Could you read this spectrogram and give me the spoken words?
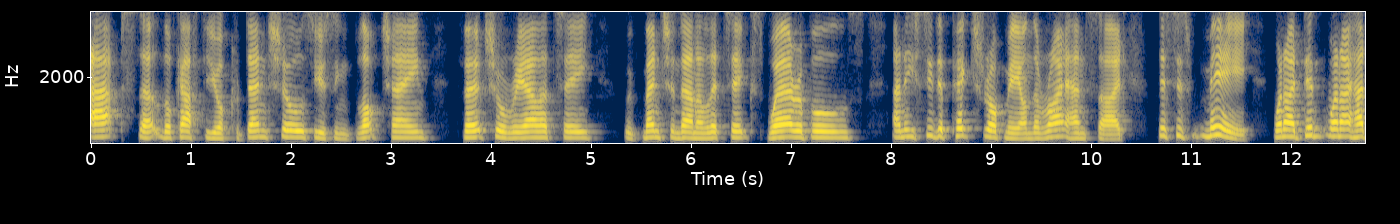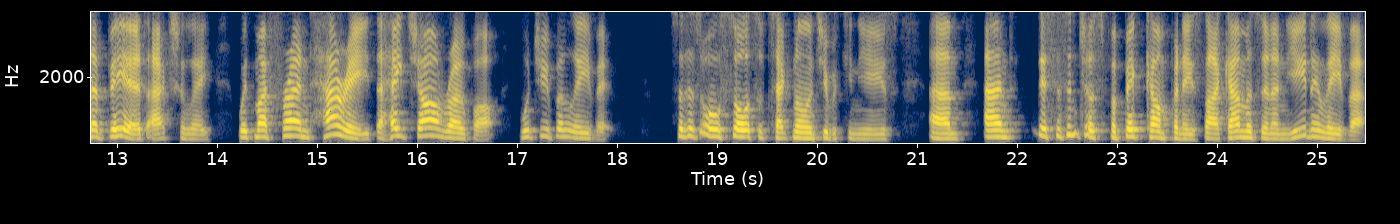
apps that look after your credentials using blockchain, virtual reality. We've mentioned analytics, wearables, and you see the picture of me on the right hand side. This is me when I didn't when I had a beard actually with my friend Harry, the HR robot. Would you believe it? So there's all sorts of technology we can use um, and this isn't just for big companies like Amazon and Unilever.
